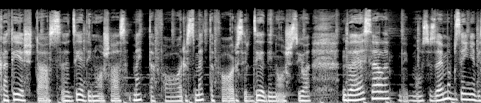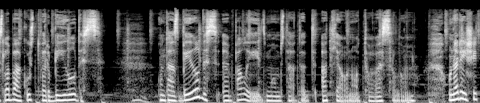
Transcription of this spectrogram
ka tieši tās eh, dziedinošās metafāras, metafāras ir dziedinošas, jo dvēsele vai mūsu zemapziņa vislabāk uztver bildes. Un tās bildes eh, palīdz mums atjaunot to veselumu. Un arī šī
